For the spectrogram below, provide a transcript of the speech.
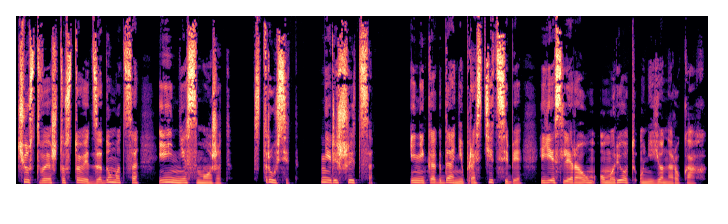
чувствуя, что стоит задуматься и не сможет, струсит, не решится и никогда не простит себе, если Раум умрет у нее на руках.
